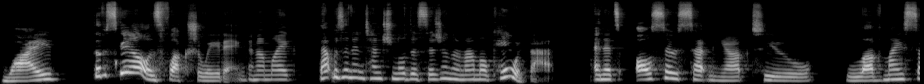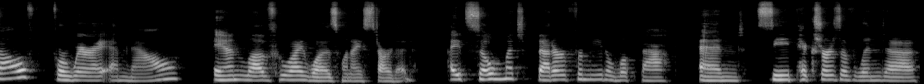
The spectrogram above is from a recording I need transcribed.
why the scale is fluctuating. And I'm like, that was an intentional decision and I'm okay with that. And it's also set me up to love myself for where I am now and love who I was when I started. It's so much better for me to look back and see pictures of Linda,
